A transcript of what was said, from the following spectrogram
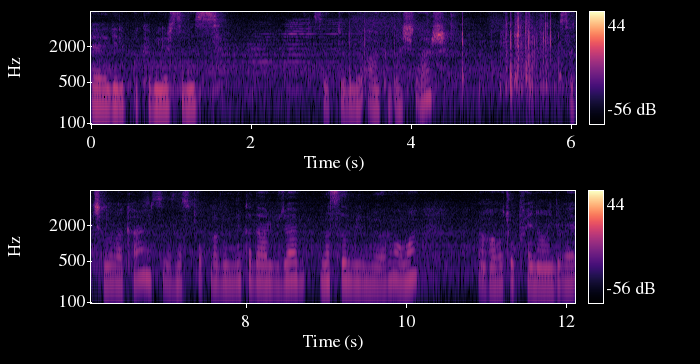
Ee, gelip bakabilirsiniz. Tesettürlü arkadaşlar. Saçına bakar mısınız? Nasıl topladım? Ne kadar güzel. Nasıl bilmiyorum ama ya hava çok fenaydı ve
